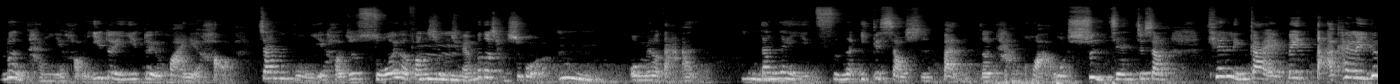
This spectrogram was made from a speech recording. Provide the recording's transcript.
论坛也好，一对一对话也好，占卜也好，就是所有的方式我嗯全部都尝试过了，嗯，我没有答案。嗯但那一次那一个小时半的谈话，我瞬间就像天灵盖被打开了一个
